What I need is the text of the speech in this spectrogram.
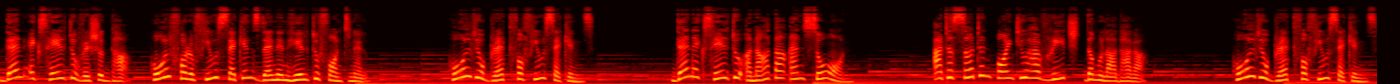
Then exhale to Vishuddha. Hold for a few seconds then inhale to fontanelle. Hold your breath for few seconds. Then exhale to Anahata and so on. At a certain point you have reached the Muladhara. Hold your breath for few seconds.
